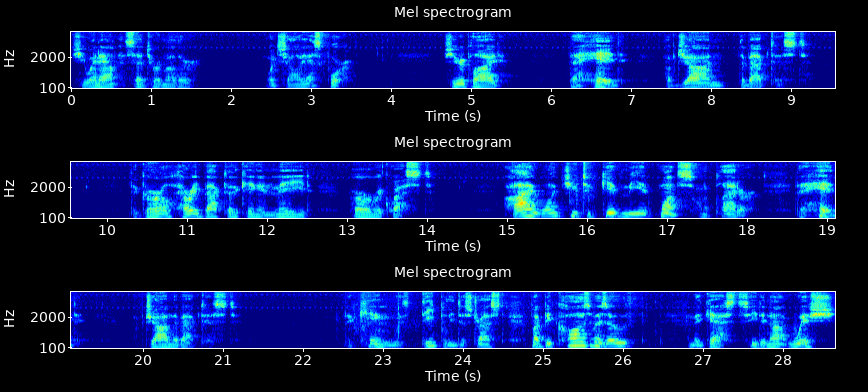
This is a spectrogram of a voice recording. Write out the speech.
She went out and said to her mother, What shall I ask for? She replied, The head of John the Baptist. The girl hurried back to the king and made her request. I want you to give me at once on a platter the head of John the Baptist. The king was deeply distressed, but because of his oath and the guests, he did not wish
